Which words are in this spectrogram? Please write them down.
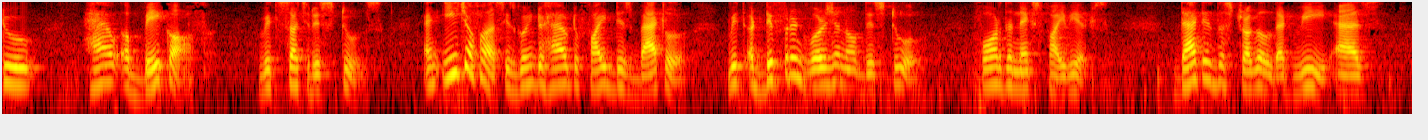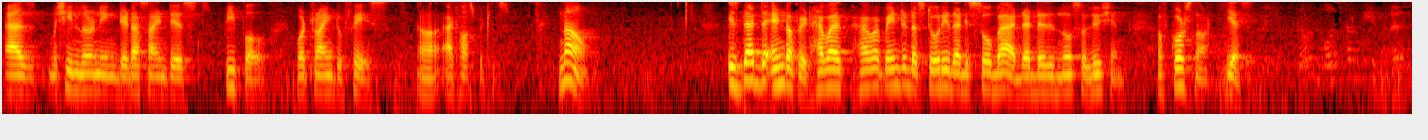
to have a bake-off with such risk tools. And each of us is going to have to fight this battle with a different version of this tool for the next five years. That is the struggle that we as, as machine learning data scientists people were trying to face uh, at hospitals. Now, is that the end of it? Have I, have I painted a story that is so bad that there is no solution? Of course not. Yes. most of these risk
